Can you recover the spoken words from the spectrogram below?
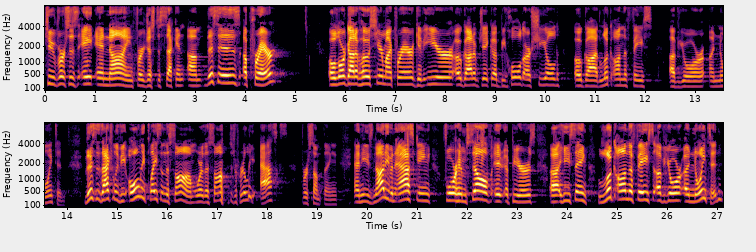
to verses 8 and 9 for just a second. Um, this is a prayer. O Lord God of hosts, hear my prayer. Give ear, O God of Jacob. Behold our shield, O God. Look on the face of your anointed. This is actually the only place in the psalm where the psalmist really asks for something. And he's not even asking for himself, it appears. Uh, he's saying, Look on the face of your anointed.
